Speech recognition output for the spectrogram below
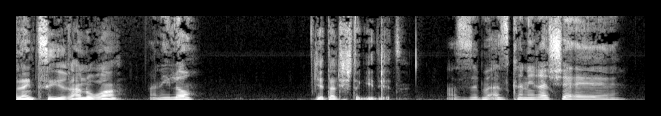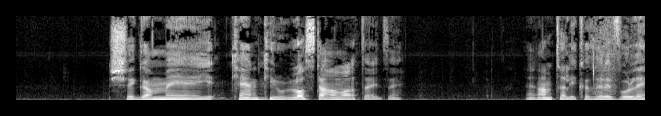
את עדיין צעירה נורא. אני לא. ידעתי שתגידי את זה. אז, אז כנראה ש... שגם, אה, כן, כאילו, לא סתם אמרת את זה. הרמת לי כזה לבולה,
